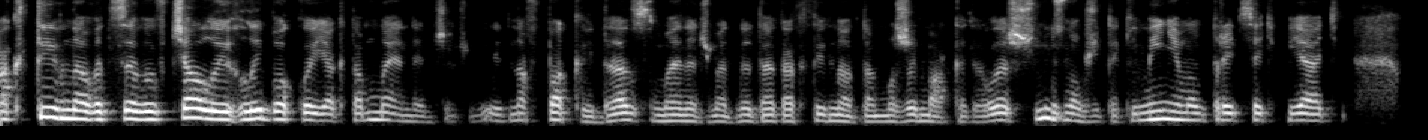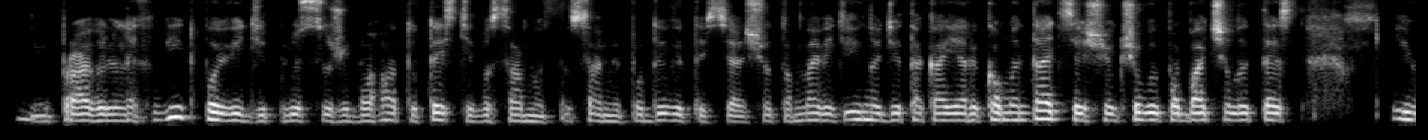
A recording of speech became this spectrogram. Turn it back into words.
активно ви це вивчали і глибоко, як там менеджер. І навпаки, да, з менеджмент не так активно, там може маркетинг. Але ж, ну, знову ж таки, мінімум 35 м, правильних відповідей, плюс вже багато тестів, ви самі, самі подивитеся, що там навіть іноді така є рекомендація, що якщо ви побачили тест і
